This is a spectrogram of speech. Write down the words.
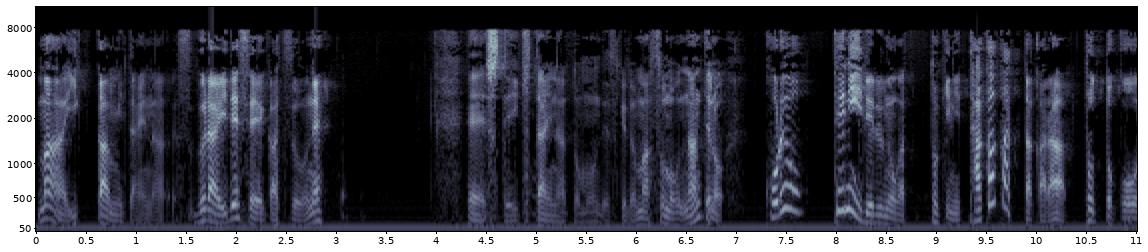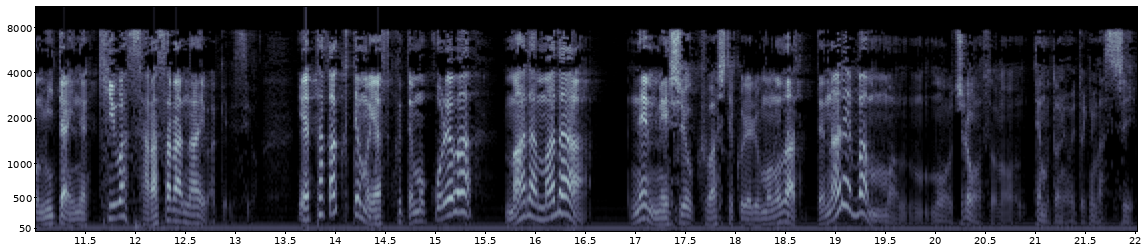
まあ、一家みたいなぐらいで生活をね、えー、していきたいなと思うんですけど、まあ、その、なんていうの、これを手に入れるのが時に高かったから取っとこうみたいな気はさらさらないわけですよ。いや、高くても安くても、これはまだまだね、飯を食わしてくれるものだってなれば、ももちろんその手元に置いときますし、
